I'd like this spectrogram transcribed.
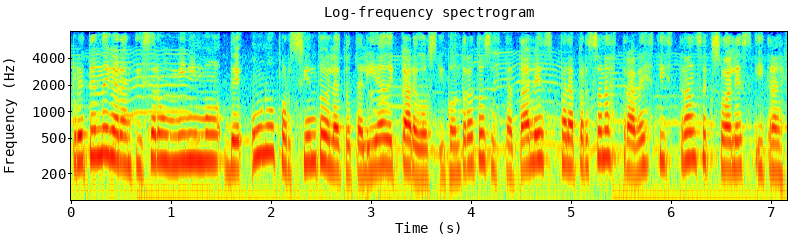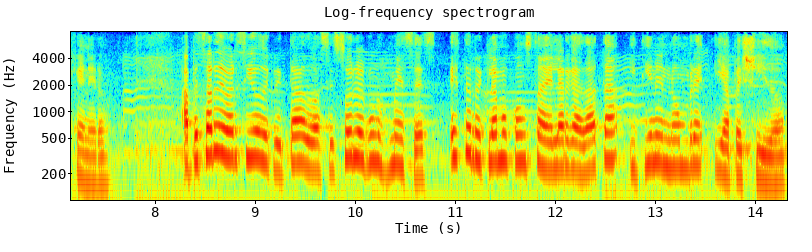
pretende garantizar un mínimo de 1% de la totalidad de cargos y contratos estatales para personas travestis, transexuales y transgénero. A pesar de haber sido decretado hace solo algunos meses, este reclamo consta de larga data y tiene nombre y apellido.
